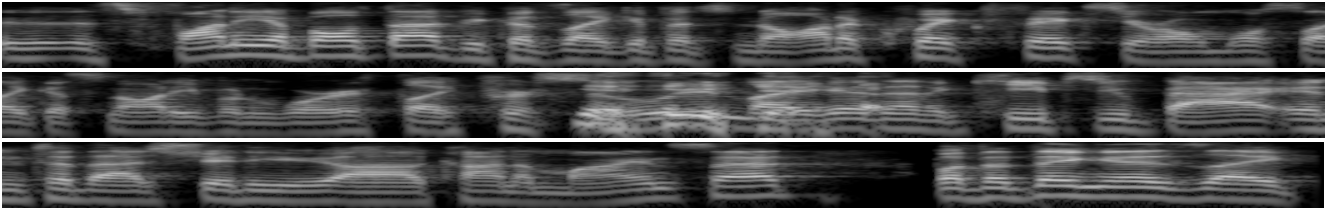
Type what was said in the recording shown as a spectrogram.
it's funny about that because like if it's not a quick fix you're almost like it's not even worth like pursuing like and then it keeps you back into that shitty uh, kind of mindset but the thing is like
